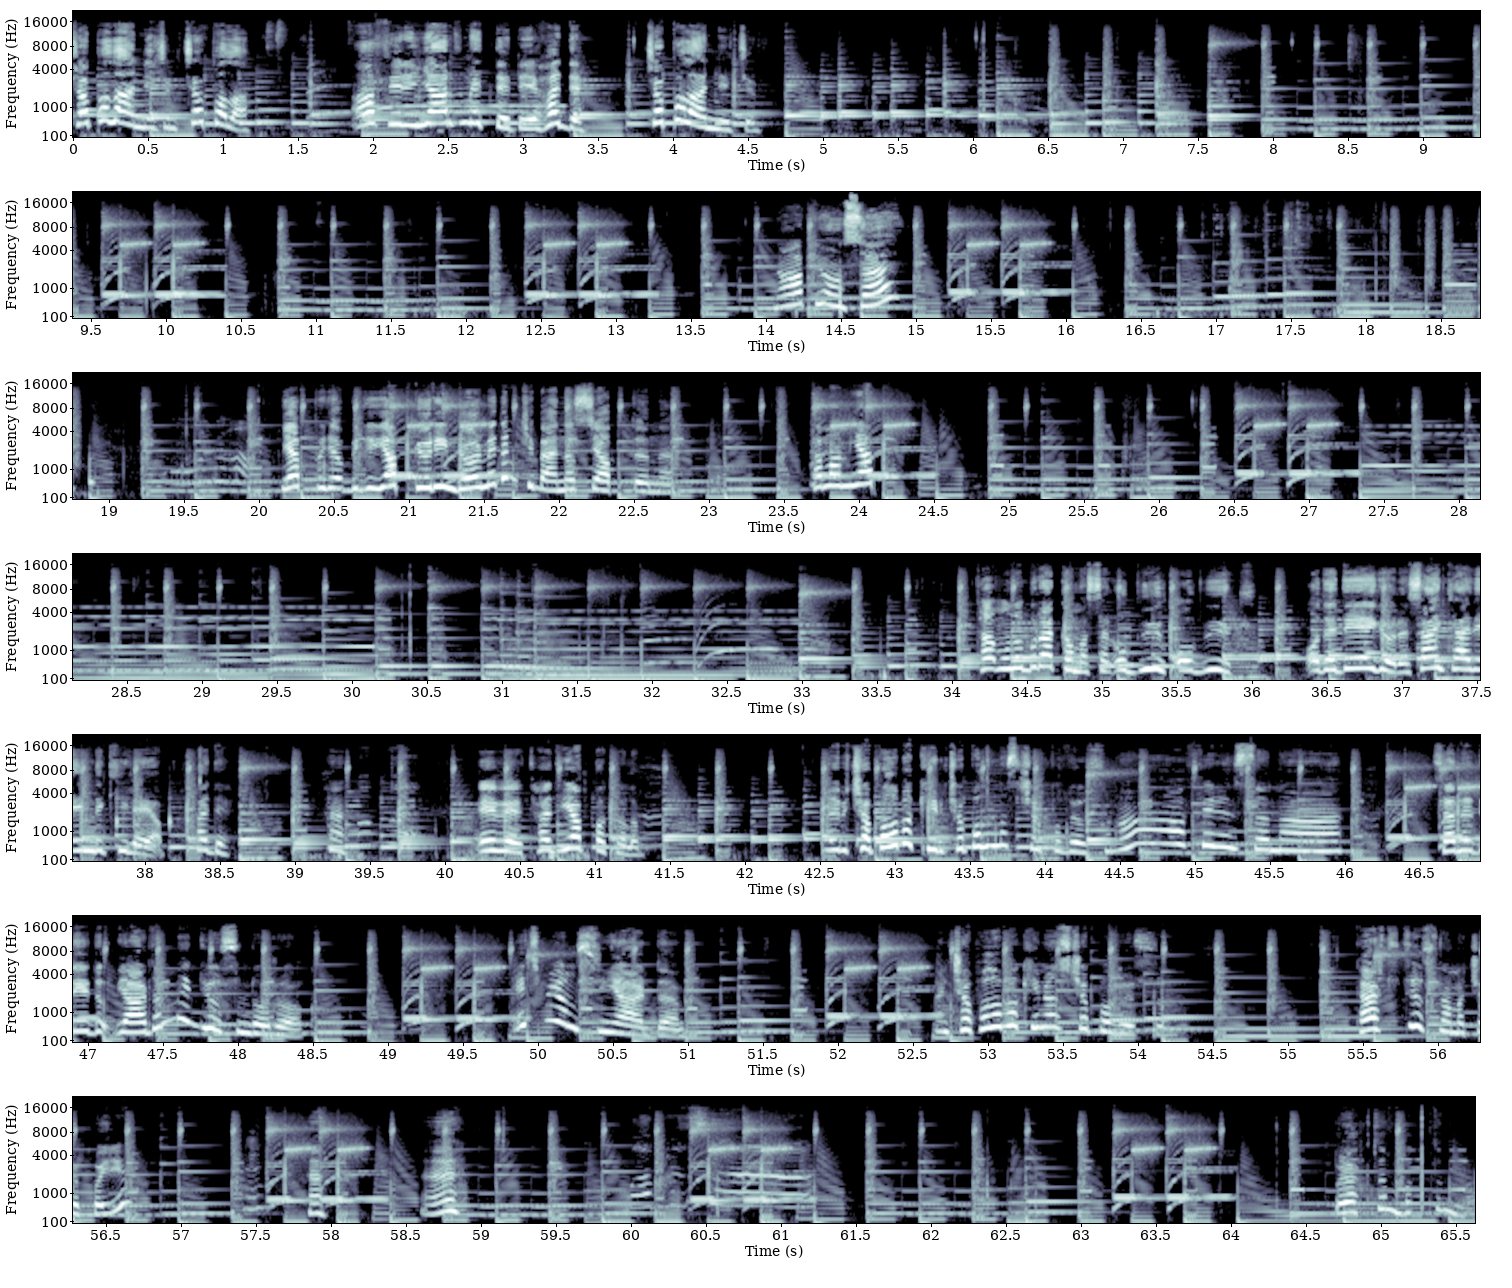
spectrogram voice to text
Çapala anneciğim çapala. Aferin yardım et dedeye hadi. Çapala anneciğim. Ne yapıyorsun sen? Yap bir yap göreyim. Görmedim ki ben nasıl yaptığını. Tamam yap. Tamam onu bırak ama sen o büyük o büyük. O dedeye göre sen kendi elindekiyle yap. Hadi. Heh. Evet hadi yap bakalım. Hadi bir çapala bakayım. Çapalı nasıl çapalıyorsun? Aa, aferin sana. Sen dedeye yardım mı ediyorsun Doruk? Etmiyor musun yardım? Hani çapala bakayım nasıl çapalıyorsun. Ters tutuyorsun ama çapayı. Heh. Heh. Bıraktım bıktım ya.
